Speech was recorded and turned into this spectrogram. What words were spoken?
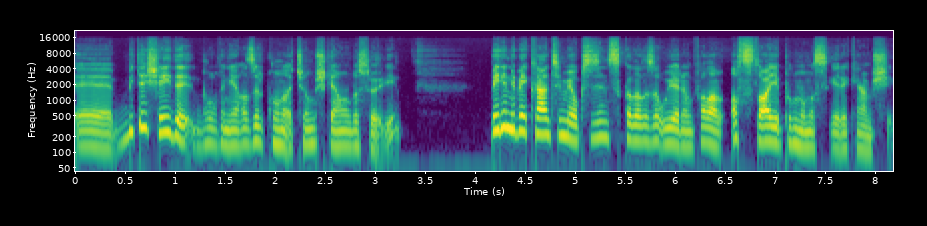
Ee, bir de şey de bu hani hazır konu açılmışken onu da söyleyeyim. Benim bir beklentim yok. Sizin skalanıza uyarım falan asla yapılmaması gereken bir şey.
